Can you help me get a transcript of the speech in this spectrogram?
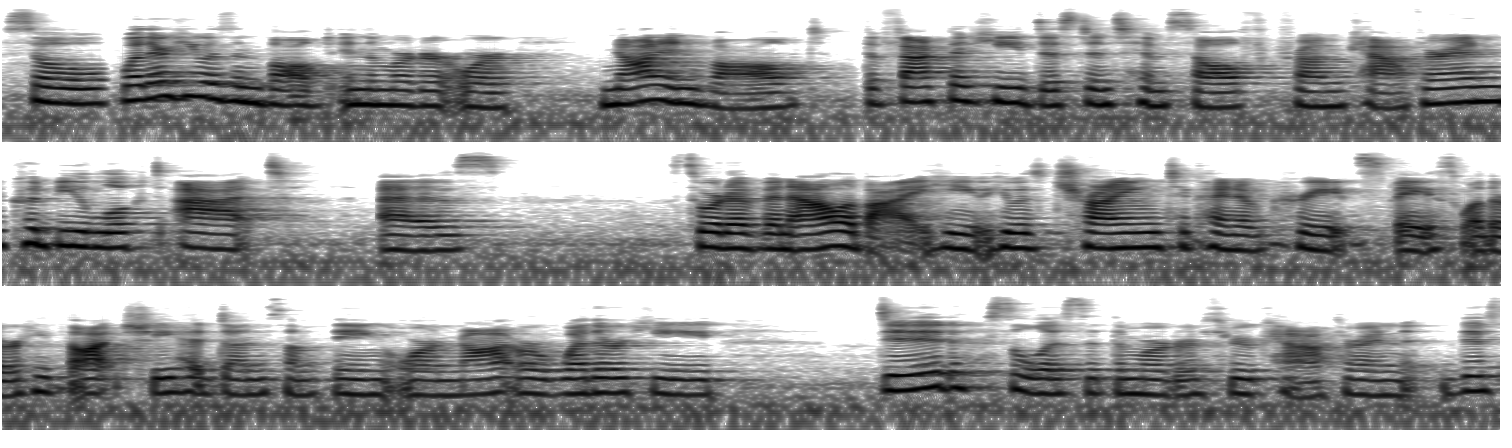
so, whether he was involved in the murder or not involved, the fact that he distanced himself from Katherine could be looked at as sort of an alibi. He, he was trying to kind of create space, whether he thought she had done something or not, or whether he did solicit the murder through Katherine. This,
